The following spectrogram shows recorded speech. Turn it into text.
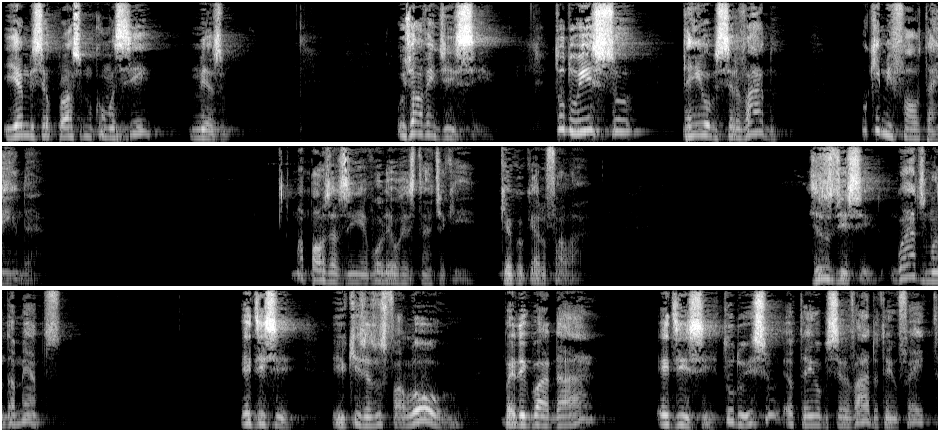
e ame seu próximo como a si mesmo. O jovem disse: Tudo isso tenho observado. O que me falta ainda? Uma pausazinha, eu vou ler o restante aqui, que é o que eu quero falar. Jesus disse: guarda os mandamentos. Ele disse, e o que Jesus falou para ele guardar, ele disse: tudo isso eu tenho observado, tenho feito.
